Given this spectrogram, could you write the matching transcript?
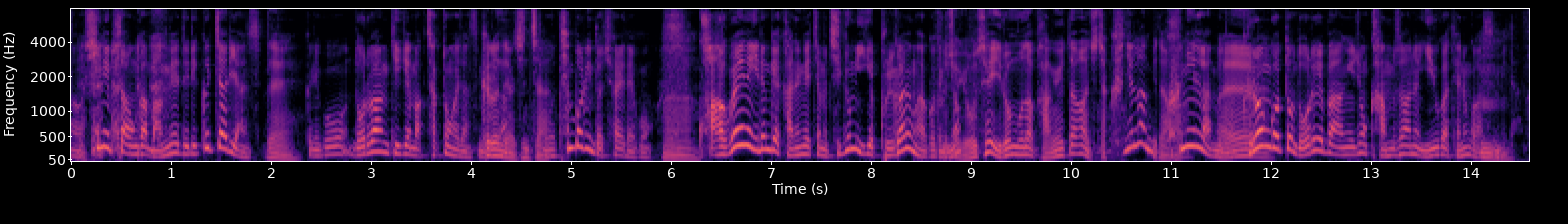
어, 신입 사원과 막내들이 끝자리에 앉습니다. 네. 그리고 노래방 기계 막 작동하지 않습니까? 그러네요, 진짜. 탬버린도 쳐야 되고. 어. 과거에는 이런 게 가능했지만 지금은 이게 불가능하거든요. 그렇죠. 요새 이런 문화 강요했다가 진짜 큰일 납니다. 큰일 납니다. 네. 그런 것도 노래방이 좀 감소하는 이유가 되는 것 같습니다. 음.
